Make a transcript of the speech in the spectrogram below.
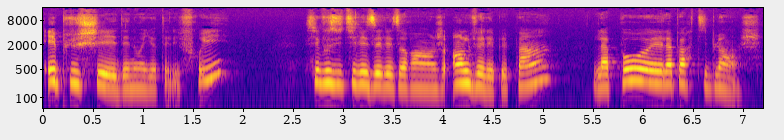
épluchez et dénoyautez les fruits. Si vous utilisez les oranges, enlevez les pépins, la peau et la partie blanche.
